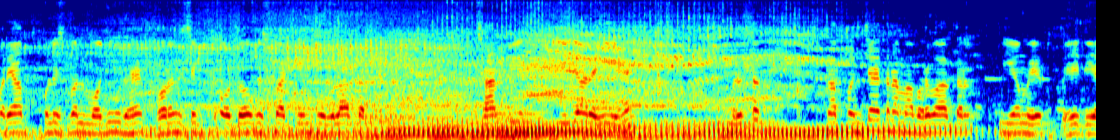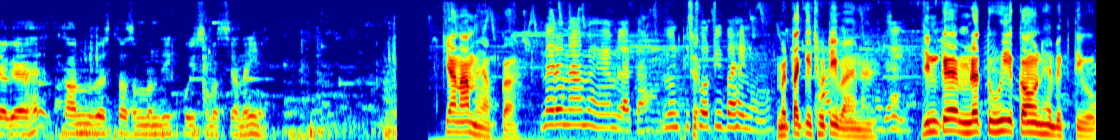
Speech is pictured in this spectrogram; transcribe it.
पर्याप्त पुलिस बल मौजूद है। फॉरेंसिक और डॉग स्क्वाड टीम को बुलाकर छानबीन की जा रही है। मृतक का पंचायतनामा भरवा कर पीएम हेतु भेज दिया गया है। कानून व्यवस्था संबंधी कोई समस्या नहीं है। क्या नाम है आपका? मेरा नाम है हेमलता। मैं उनकी छोटी बहन हूँ। मृतक की छोटी बहन है? जी। जिनके मृत्यु हुई कौन है व्यक्ति वो?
